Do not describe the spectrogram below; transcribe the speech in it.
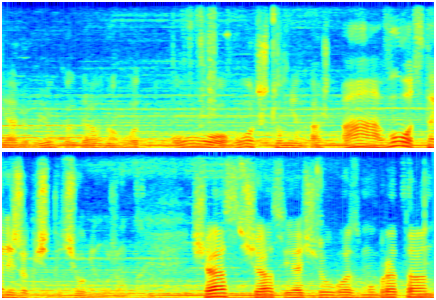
Я люблю, когда оно... Вот, о, вот что мне... А, а вот столежок еще для чего мне нужен. Сейчас, сейчас я еще возьму, братан.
